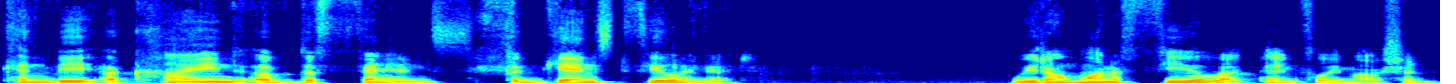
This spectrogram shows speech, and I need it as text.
can be a kind of defense against feeling it. We don't want to feel that painful emotion.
